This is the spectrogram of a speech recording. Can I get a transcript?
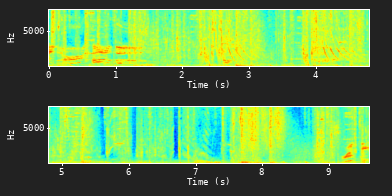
Killer combo. Triple.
